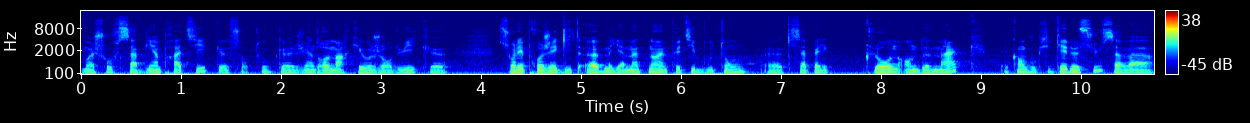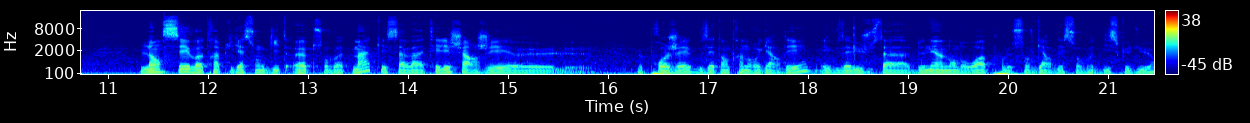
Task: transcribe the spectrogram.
moi je trouve ça bien pratique, surtout que je viens de remarquer aujourd'hui que sur les projets GitHub, il y a maintenant un petit bouton qui s'appelle Clone on the Mac, et quand vous cliquez dessus, ça va lancer votre application GitHub sur votre Mac et ça va télécharger le, le projet que vous êtes en train de regarder et vous avez juste à donner un endroit pour le sauvegarder sur votre disque dur.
